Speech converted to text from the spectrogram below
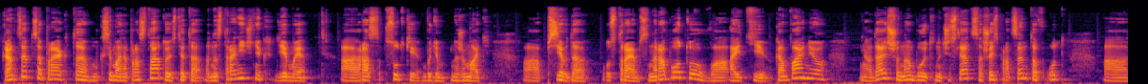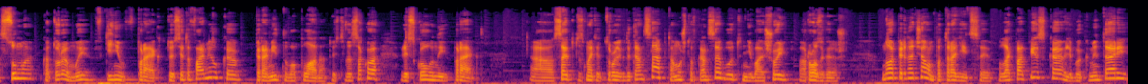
Концепция проекта максимально проста, то есть это одностраничник, где мы а, раз в сутки будем нажимать а, псевдо устраиваемся на работу в IT-компанию, а дальше нам будет начисляться 6% от а, суммы, которую мы вкинем в проект. То есть это формилка пирамидного плана, то есть высоко рискованный проект. А, советую досмотреть ролик до конца, потому что в конце будет небольшой розыгрыш. Ну а перед началом, по традиции, лайк, подписка, любой комментарий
